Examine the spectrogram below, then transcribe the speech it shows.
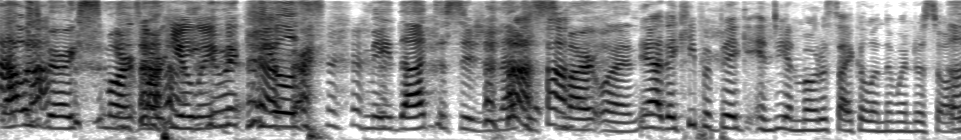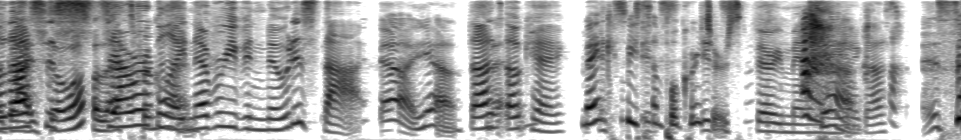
That was very smart. It's Mark. appealing. You at Kiehl's made that decision. That's a smart one. Yeah, they keep a big Indian motorcycle in the window so all Oh, the guys go, oh, that's hysterical. I never even noticed that. Yeah, yeah. That's okay. Men can be simple creatures. It's very manly, I guess. So,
